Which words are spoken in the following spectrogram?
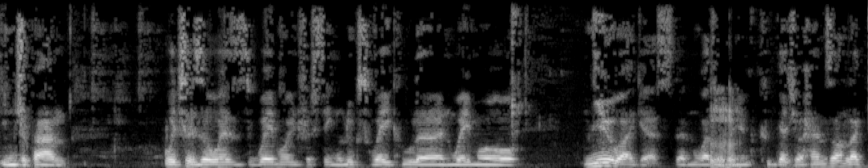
in Japan, which is always way more interesting, looks way cooler and way more new, I guess, than what mm-hmm. you could get your hands on. Like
